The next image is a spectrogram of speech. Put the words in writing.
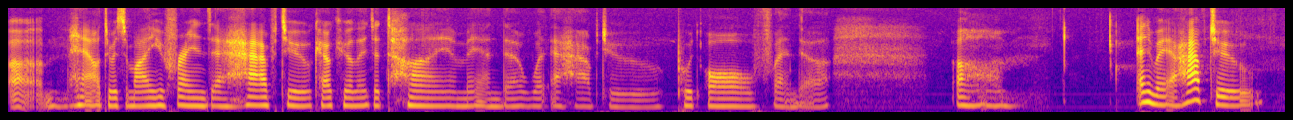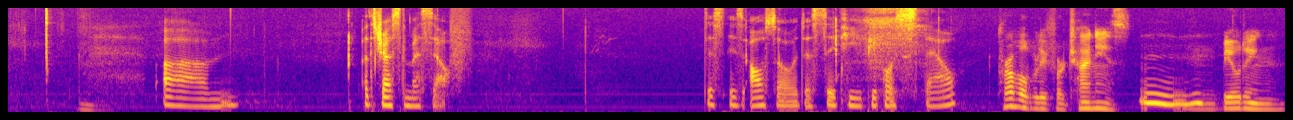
um, hang out with my friends, I have to calculate the time and uh, what I have to put off and uh, um, anyway, I have to um, adjust myself. This is also the city people's style. Probably for Chinese, Mm. mm, building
